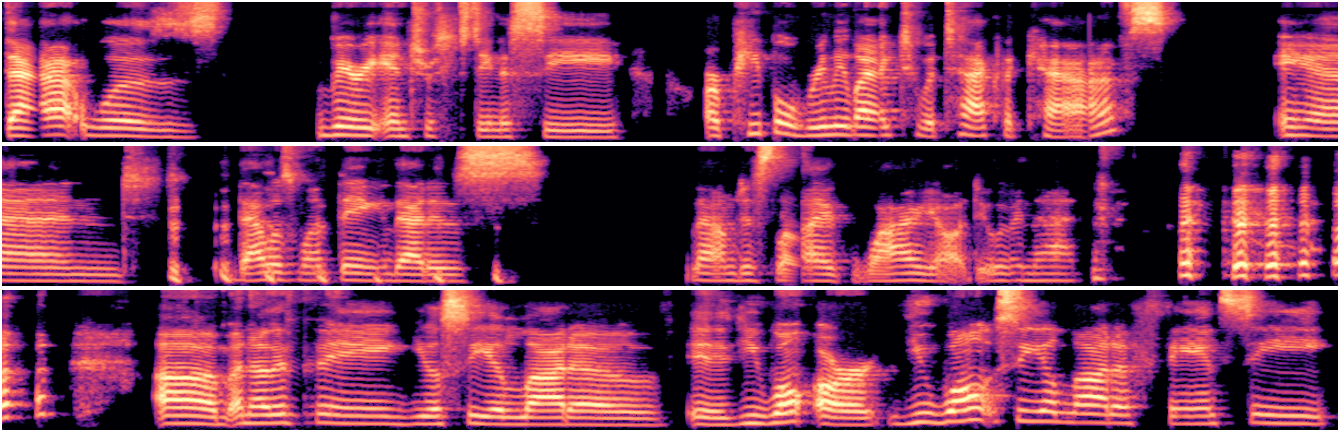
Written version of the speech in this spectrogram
that was very interesting to see. are people really like to attack the calves. And that was one thing that is that I'm just like, why are y'all doing that? um, another thing you'll see a lot of is you won't or you won't see a lot of fancy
